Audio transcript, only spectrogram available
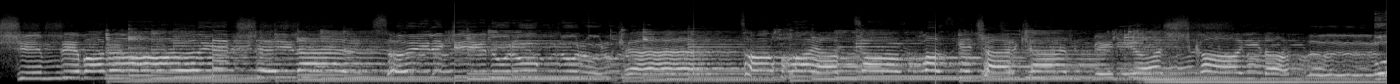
Şimdi bana öyle bir şeyler söyle ki durup dururken Tam hayattan vazgeçerken beni aşka inandır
